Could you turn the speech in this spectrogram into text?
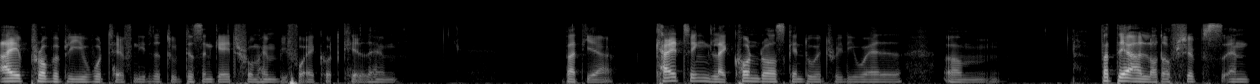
I probably would have needed to disengage from him before I could kill him. But yeah, kiting like Condors can do it really well. Um, but there are a lot of ships, and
